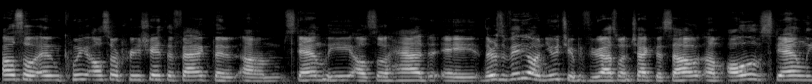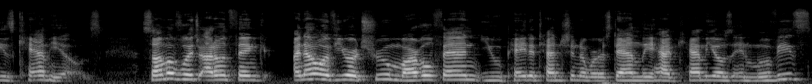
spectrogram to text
Also, and can we also appreciate the fact that um, Stan Lee also had a. There's a video on YouTube if you guys want to check this out. Um, all of Stan Lee's cameos, some of which I don't think. I know if you're a true Marvel fan, you paid attention to where Stan Lee had cameos in movies.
